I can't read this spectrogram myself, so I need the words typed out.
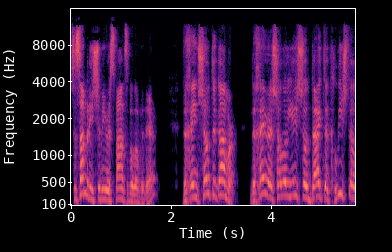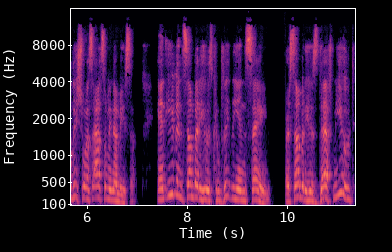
So somebody should be responsible over there. The shota gomer. And even somebody who is completely insane or somebody who's deaf mute,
